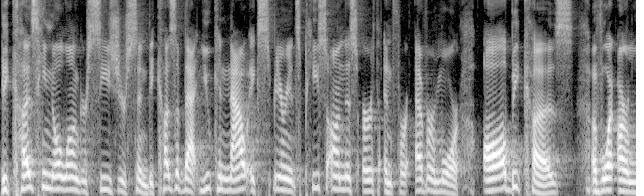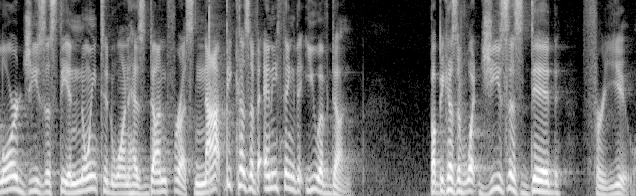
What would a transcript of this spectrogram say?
because he no longer sees your sin because of that you can now experience peace on this earth and forevermore all because of what our lord jesus the anointed one has done for us. Not because of anything that you have done but because of what jesus did for you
